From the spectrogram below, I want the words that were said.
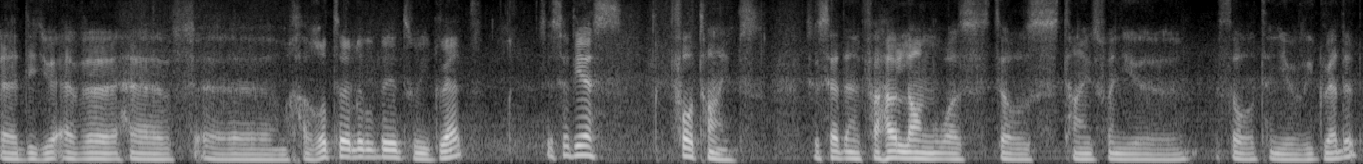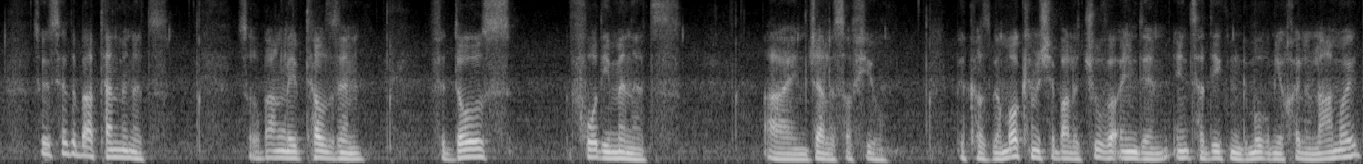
uh, did you ever have um, a little bit, regret? So he said, Yes, four times. So said, and for how long was those times when you thought and you regretted? So he said about 10 minutes. So Leib tells him, for those 40 minutes, I'm jealous of you. Because Bamokim Shibala Chuva in them into Lamoid.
